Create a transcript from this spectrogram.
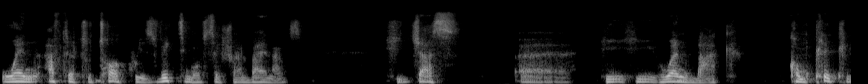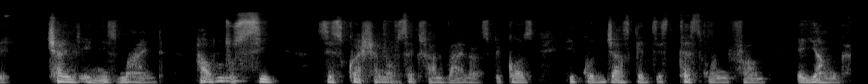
when after to talk with victim of sexual violence, he just, uh, he, he went back completely changed in his mind how mm-hmm. to see this question of sexual violence because he could just get this testimony from a young girl.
